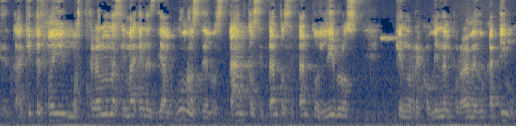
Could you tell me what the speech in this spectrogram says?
Eh, aquí te estoy mostrando unas imágenes de algunos de los tantos y tantos y tantos libros que nos recomienda el programa educativo.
